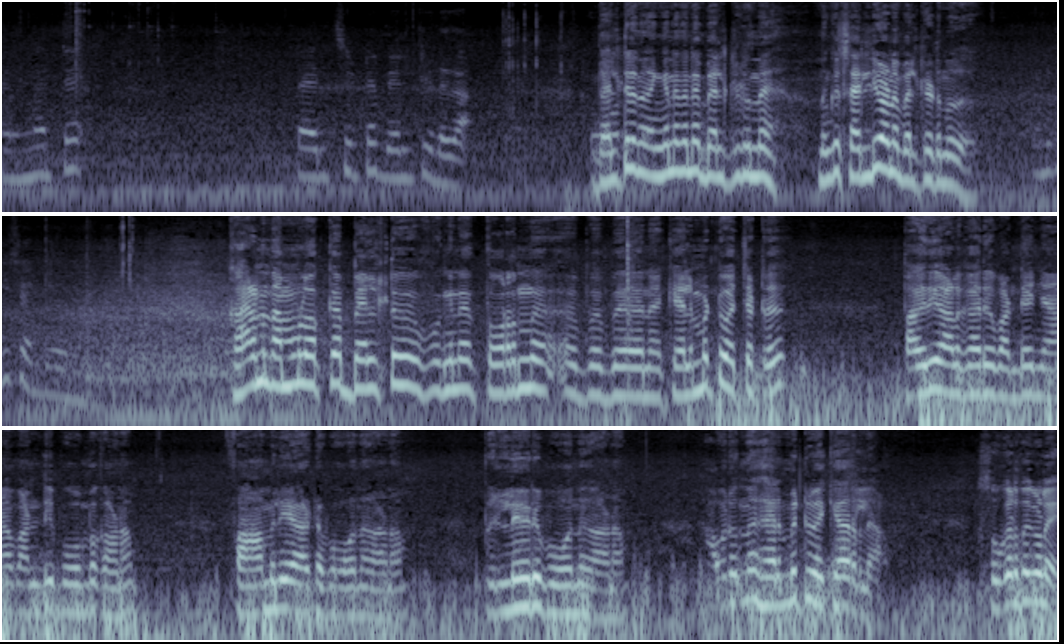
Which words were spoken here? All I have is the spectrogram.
ഹെൽമെറ്റ് ധരിച്ചിട്ട് ബെൽറ്റ് ഇടുക. ബെൽറ്റ് എങ്ങനെ തന്നെ ബെൽറ്റ് ഇടുന്നേ? നിങ്ങൾക്ക് ശല്യമാണ് ബെൽറ്റ് ഇടുന്നത്? കാരണം നമ്മളൊക്കെ ബെൽറ്റ് ഇങ്ങനെ തുറന്ന് പിന്നെ ഹെൽമെറ്റ് വെച്ചിട്ട് പകുതി ആൾക്കാർ വണ്ടി ഞാൻ വണ്ടി പോകുമ്പോൾ കാണാം. ഫാമിലി ആയിട്ട് പോകുന്ന കാണാം. പിള്ളേർ പോകുന്ന കാണാം. അവരൊന്നും ഹെൽമെറ്റ് വെക്കാറില്ല. സുഹൃത്തുക്കളെ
